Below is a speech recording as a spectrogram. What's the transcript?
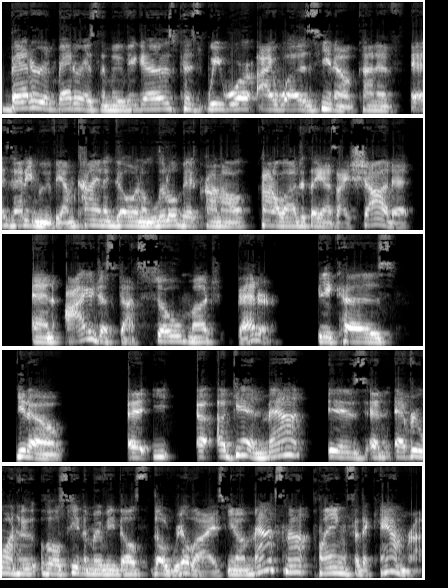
better and better as the movie goes because we were i was you know kind of as any movie i'm kind of going a little bit chrono- chronologically as i shot it and i just got so much better because you know uh, again matt is and everyone who will see the movie they'll they'll realize you know matt's not playing for the camera.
